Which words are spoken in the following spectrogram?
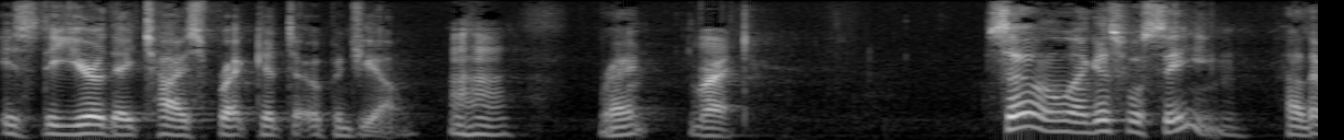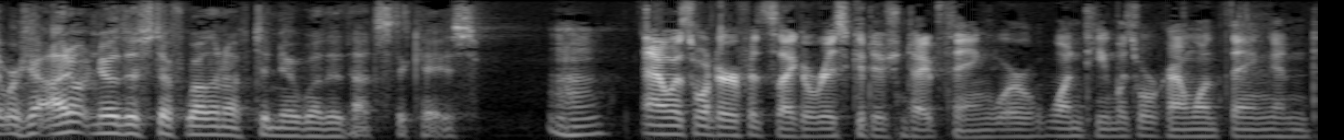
is the year they tie SpriteKit to OpenGL. Mm-hmm. Right? Right. So I guess we'll see how that works. out. I don't know this stuff well enough to know whether that's the case. Mm-hmm. I always wonder if it's like a race condition type thing where one team was working on one thing and,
